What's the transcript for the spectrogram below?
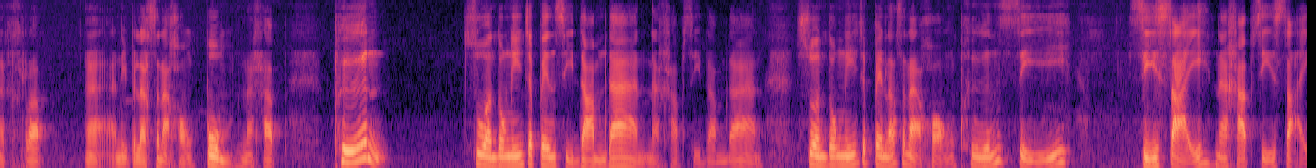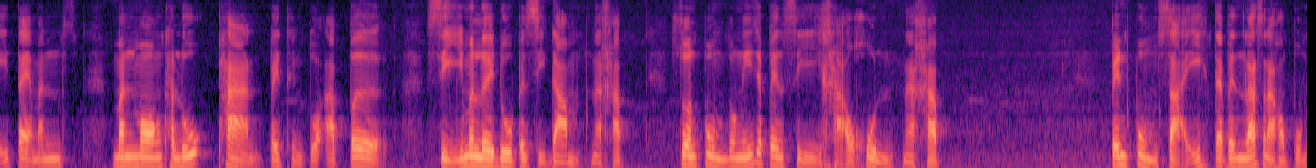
นะครับอ่าอันนี้เป็นลักษณะของปุ่มนะครับ พื้น ส่วนตรงนี้จะเป็นสีดำด้านนะครับ สีดำด้าน ส่วนตรงนี้จะเป็นลักษณะของพื้นสีสีใสนะครับ สีใสแต่มันมันมองทะลุผ่านไปถึงตัว upper สีมันเลยดูเป็นสีดำนะครับ ส่วนปุ่มตรงนี้จะเป็นสีขาวขุ่นนะครับ เป็นปุ่มใสแต่เป็นลักษณะของปุ่ม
